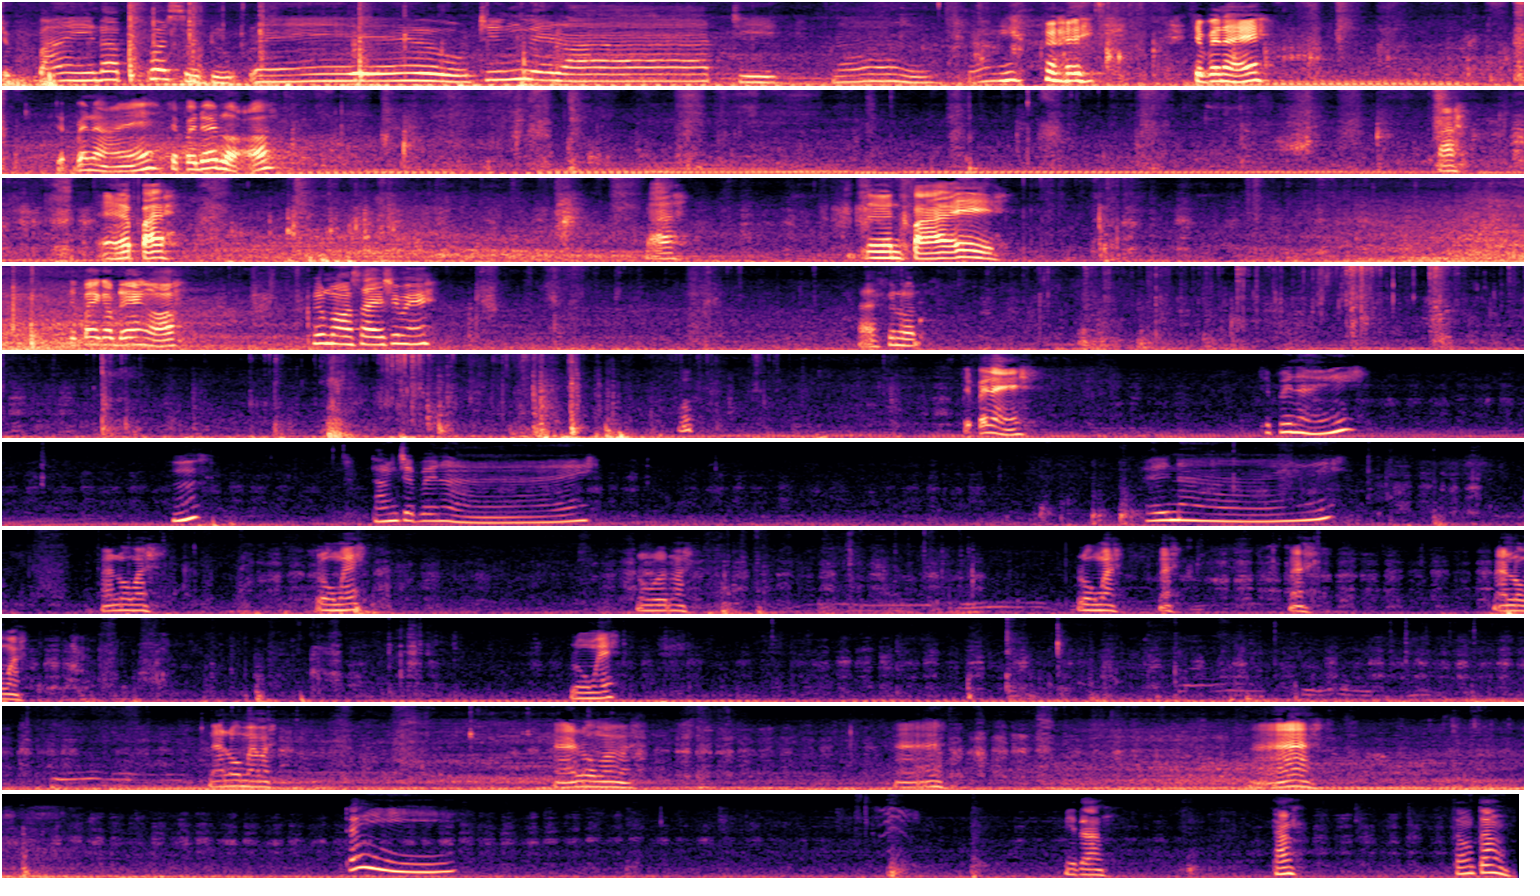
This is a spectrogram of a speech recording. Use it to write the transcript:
จะไปรับพัสดุแล้วถึงเวลาที่น้องต้องไปจะไปไหน จะไปไหน จะไปด้วยเหรอ ไปแอบไป ไป เดินไป จะไปกับแดงเหรอ ขึ้นมอไซค์ใช่ไหมไปขึ้นรถ จะไปไหน จะไปไหนหืมตังจะไปไหน ไปไหน มาลงมา ลงไหม ลงรถมา ลงมา มา มา มาลงมา ลงไหมนาลงมา มาหาลงมา มาหาหา ได้มีตังตังตังตัง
